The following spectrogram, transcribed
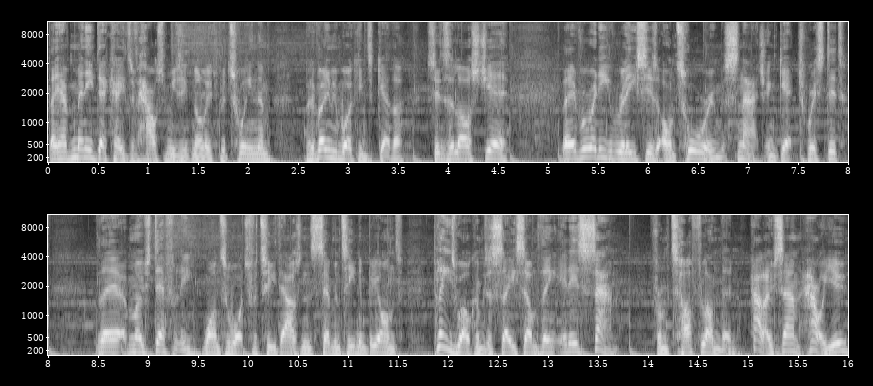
They have many decades of house music knowledge between them, but have only been working together since the last year. They have already releases on Toolroom, Snatch, and Get Twisted. They're most definitely one to watch for 2017 and beyond. Please welcome to Say Something, it is Sam from Tough London. Hello, Sam, how are you,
